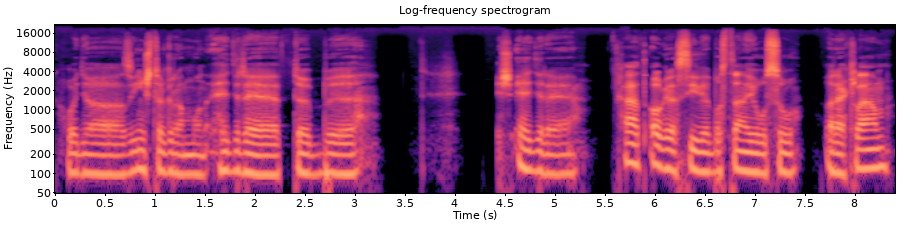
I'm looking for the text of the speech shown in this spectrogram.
hogy az Instagramon egyre több és egyre, hát agresszívebb, aztán jó szó, a reklám,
